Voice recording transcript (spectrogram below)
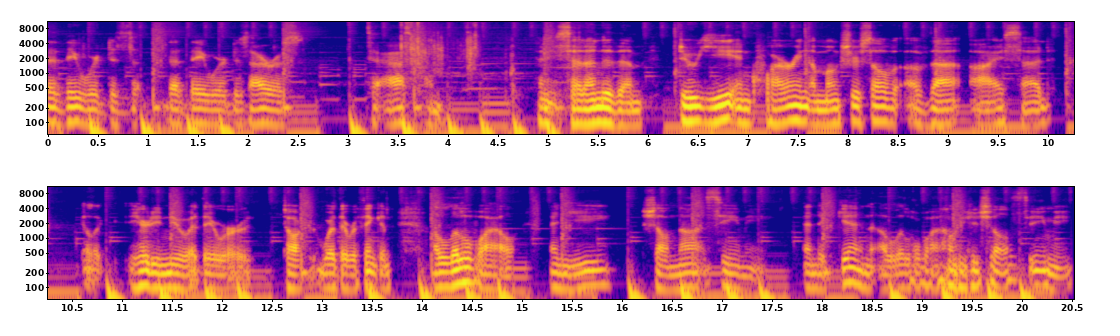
that they were des- that they were desirous to ask him, and he said unto them, Do ye inquiring amongst yourselves of that I said? Like he already knew what they were talking, what they were thinking. A little while, and ye shall not see me, and again a little while ye shall see me.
